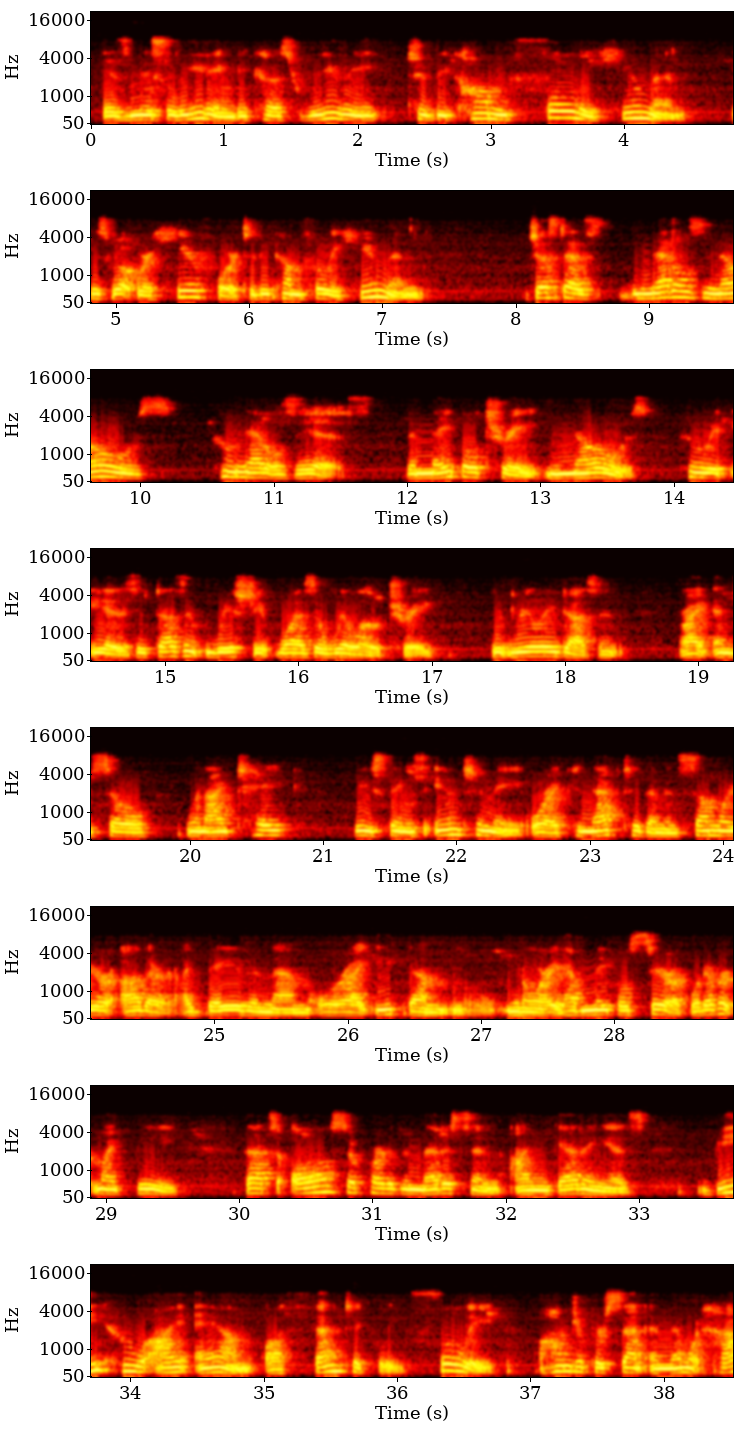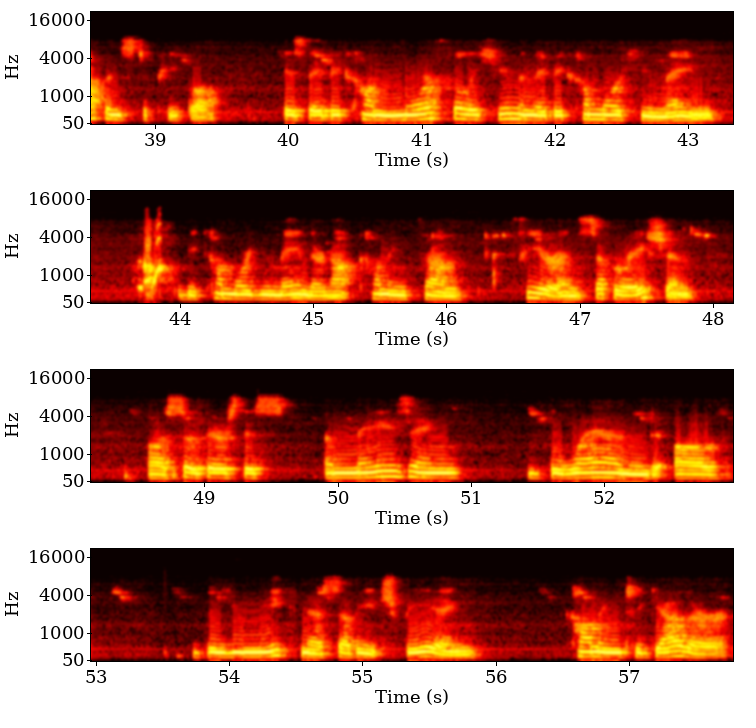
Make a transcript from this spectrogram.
is misleading because really to become fully human is what we're here for, to become fully human. Just as Nettles knows who Nettles is, the maple tree knows who it is. It doesn't wish it was a willow tree. It really doesn't, right? And so when I take these things into me or I connect to them in some way or other, I bathe in them or I eat them, you know, or I have maple syrup, whatever it might be, that's also part of the medicine I'm getting is be who I am authentically, fully, 100%. And then what happens to people is they become more fully human, they become more humane. They become more humane, they're not coming from fear and separation. Uh, so there's this amazing blend of the uniqueness of each being coming together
